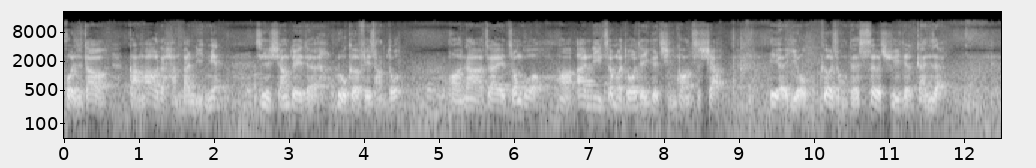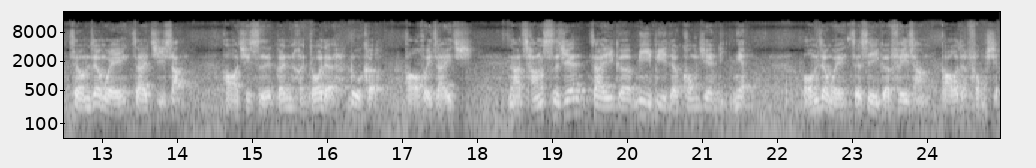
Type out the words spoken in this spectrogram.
或者到港澳的航班里面，是相对的路客非常多。好，那在中国哈案例这么多的一个情况之下，也有各种的社区的感染，所以我们认为在机上。”啊，其实跟很多的陆客好会在一起。那长时间在一个密闭的空间里面，我们认为这是一个非常高的风险。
